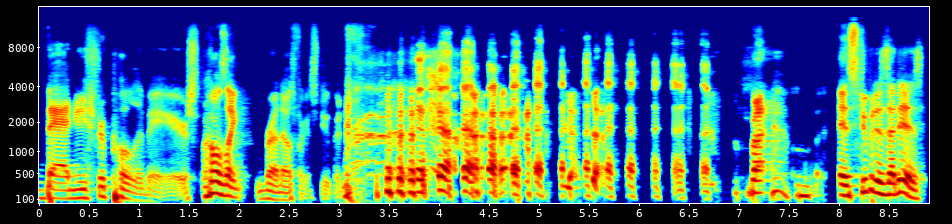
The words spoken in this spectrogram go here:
bad news for polar bears. I was like, bro, that was fucking stupid. but as stupid as that is,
